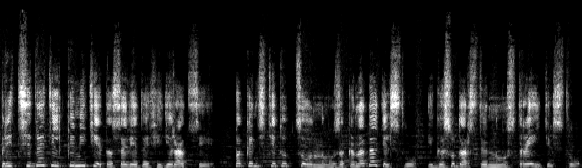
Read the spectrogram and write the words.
Председатель Комитета Совета Федерации по конституционному законодательству и государственному строительству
